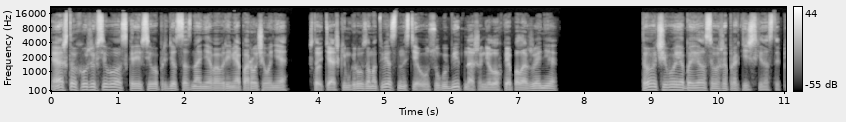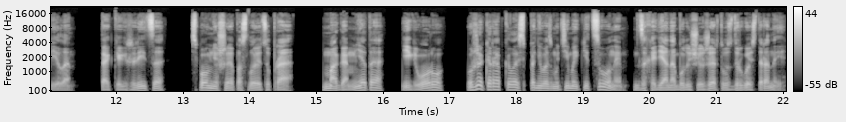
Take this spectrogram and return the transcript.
А что хуже всего, скорее всего, придёт сознание во время опорочивания, что тяжким грузом ответственности усугубит наше неловкое положение. То, чего я боялся, уже практически наступило, так как жрица, вспомнившая пословицу про Магомета и Гвору, уже карабкалась по невозмутимой кицуне, заходя на будущую жертву с другой стороны.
